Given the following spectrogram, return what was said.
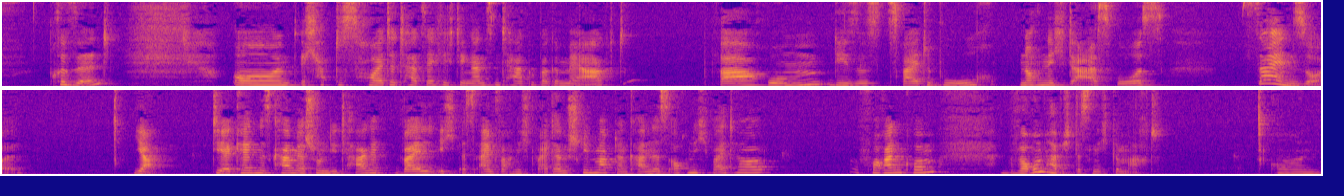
präsent. Und ich habe das heute tatsächlich den ganzen Tag über gemerkt, warum dieses zweite Buch noch nicht da ist, wo es sein soll. Ja, die Erkenntnis kam ja schon die Tage, weil ich es einfach nicht weitergeschrieben habe. Dann kann es auch nicht weiter vorankommen. Warum habe ich das nicht gemacht? Und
